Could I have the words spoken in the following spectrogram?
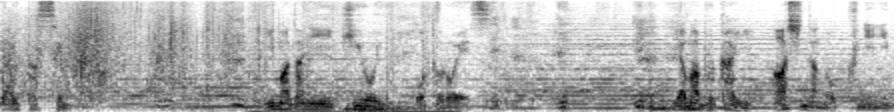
焼いた戦火はいまだに勢い衰えず山深い芦名の国にも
